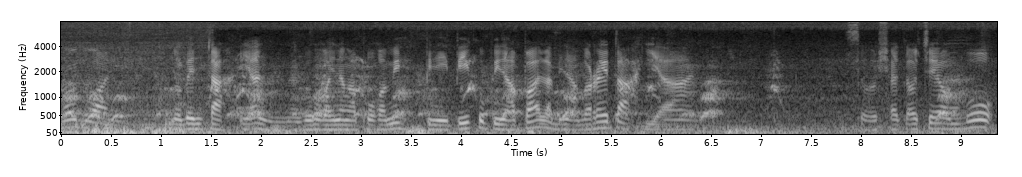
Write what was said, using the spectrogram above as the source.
road 1. 90. Yan. Naghuhukay na nga po kami. Pinipiko, pinapala, binabareta. Yan. So, shoutout sa iyo, Ambo.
